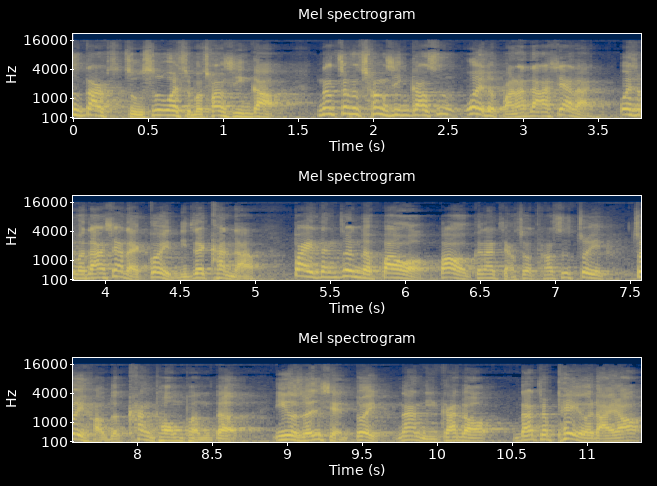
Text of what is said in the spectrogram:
四大指数为什么创新高？那这个创新高是为了把它拉下来。为什么拉下来？各位，你再看啊，拜登真的鲍尔，鲍尔跟他讲说他是最最好的抗通膨的一个人选。对，那你看哦，那就配合来哦。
